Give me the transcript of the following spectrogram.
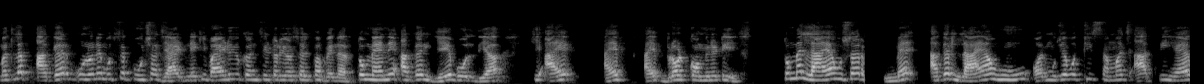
मतलब अगर उन्होंने मुझसे पूछा, जैड ने, कि why do you consider yourself a winner तो मैंने अगर ये बोल दिया कि आई आई आई ब्रॉड कम्युनिटीज तो मैं लाया हूँ सर मैं अगर लाया हूँ और मुझे वो चीज़ समझ आती है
